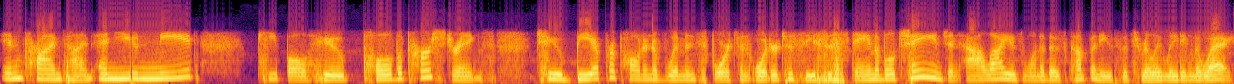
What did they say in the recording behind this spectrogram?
in prime time. And you need people who pull the purse strings to be a proponent of women's sports in order to see sustainable change. And Ally is one of those companies that's really leading the way.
